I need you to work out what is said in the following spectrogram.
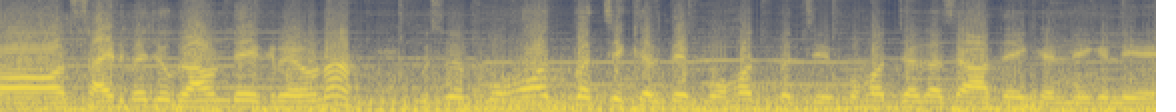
और साइड में जो ग्राउंड देख रहे हो ना उसमें बहुत बच्चे खेलते हैं बहुत बच्चे बहुत जगह से आते हैं खेलने के लिए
